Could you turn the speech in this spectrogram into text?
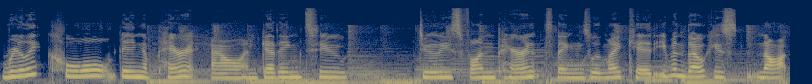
really cool being a parent now and getting to do these fun parent things with my kid, even though he's not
